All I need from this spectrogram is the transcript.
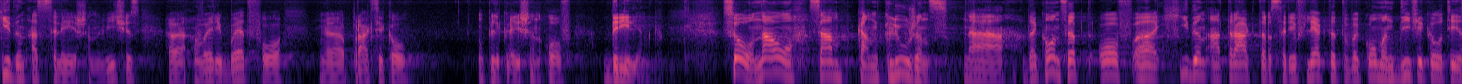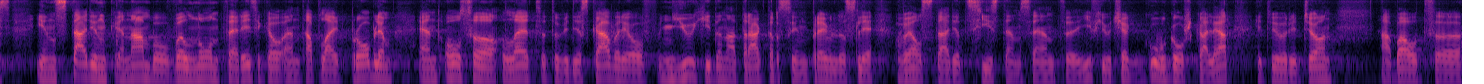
hidden oscillation, which is uh, very bad for uh, practical application of drilling. So now some conclusions. Uh, the concept of uh, hidden attractors reflected the common difficulties in studying a number of well-known theoretical and applied problems and also led to the discovery of new hidden attractors in previously well-studied systems. And uh, if you check Google Scholar, it will return about uh,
